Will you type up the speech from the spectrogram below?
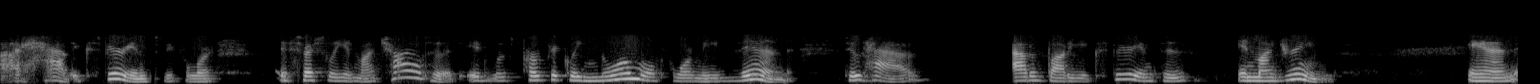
I have experienced before, especially in my childhood. It was perfectly normal for me then to have out of body experiences in my dreams. And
